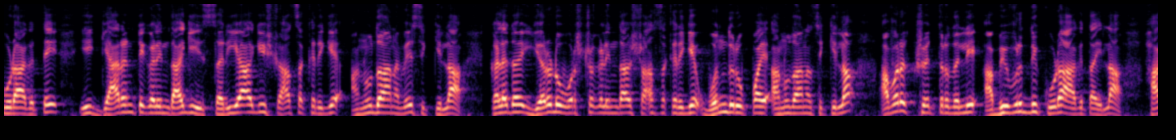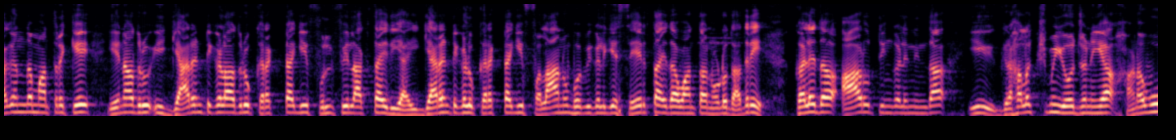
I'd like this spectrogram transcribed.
ಕೂಡ ಆಗುತ್ತೆ. ಈ ಗ್ಯಾರಂಟಿಗಳಿಂದಾಗಿ ಸರಿಯಾಗಿ ಶಾಸಕರಿಗೆ ಅನುದಾನವೇ ಸಿಕ್ಕಿಲ್ಲ. ಕಳೆದ ಎರಡು ವರ್ಷಗಳಿಂದ ಶಾಸಕರಿಗೆ ಒಂದು ರೂಪಾಯಿ ಅನುದಾನ ಸಿಕ್ಕಿಲ್ಲ. ಅವರ ಕ್ಷೇತ್ರದಲ್ಲಿ ಅಭಿವೃದ್ಧಿ ಕೂಡ ಆಗ್ತಾ ಇಲ್ಲ. ಹಾಗಂದ ಮಾತ್ರಕ್ಕೆ ಏನಾದರೂ ಈ ಗ್ಯಾರಂಟಿಗಳಾದರೂ ಕರೆಕ್ಟಾಗಿ ಫುಲ್ಫಿಲ್ ಆಗ್ತಾ ಇದೆಯಾ? ಈ ಗ್ಯಾರಂಟಿಗಳು ಕರೆಕ್ಟಾಗಿ ಫಲಾನುಭವಿಗಳಿಗೆ ಸೇರ್ತಾ ಇದ್ದಾವ ಅಂತ ನೋಡೋದಾದರೆ ಕಳೆದ ಆರು ತಿಂಗಳಿನಿಂದ ಈ ಗೃಹಲಕ್ಷ್ಮಿ ಯೋಜನೆಯ ಹಣವೂ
